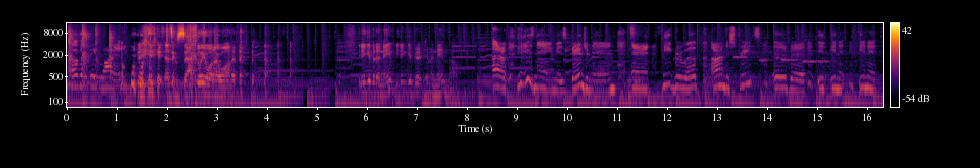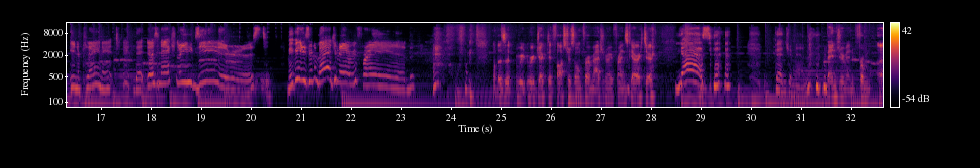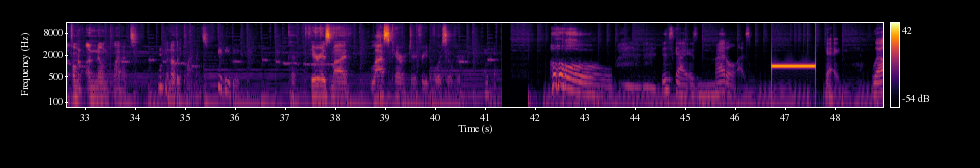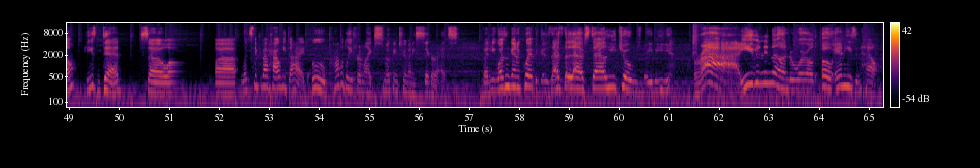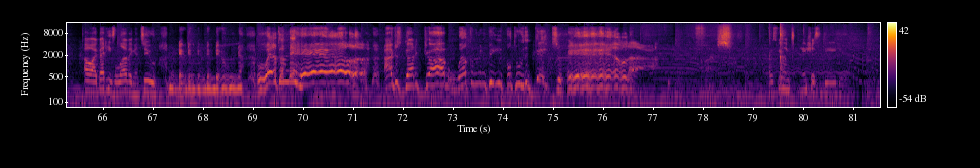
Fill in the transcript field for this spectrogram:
Hope that's what you wanted. That's exactly what I wanted. you didn't give it a name? You didn't give him a name, though. Oh, his name is Benjamin, and he grew up on the streets of uh, in, in a in a in a planet that doesn't actually exist. Maybe he's an imaginary friend. What is it? Re- rejected foster's home for imaginary friends character. Yes, Benjamin. Benjamin from uh, from an unknown planet, another planet. BBB. Okay, here is my last character for you to voice over. Okay. Oh, this guy is metal as. Okay. Well, he's dead. So, uh, let's think about how he died. Ooh, probably from like smoking too many cigarettes. But he wasn't gonna quit because that's the lifestyle he chose, baby. Rah! Even in the underworld. Oh, and he's in hell. Oh, I bet he's loving it too. Welcome to hell. I just got a job welcoming people through the gates of hell. I was feeling Tenacious D here.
